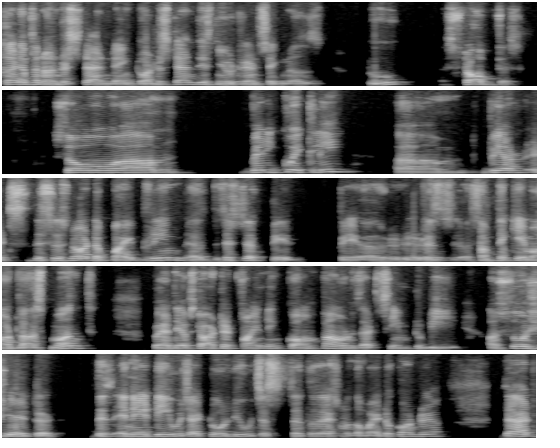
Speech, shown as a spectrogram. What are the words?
kind of an understanding to understand these nutrient signals to stop this. So um, very quickly, um, we are. It's this is not a pipe dream. Uh, this is a uh, something came out last month where they have started finding compounds that seem to be associated. This NAD, which I told you, which is synthesized from the mitochondria, that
